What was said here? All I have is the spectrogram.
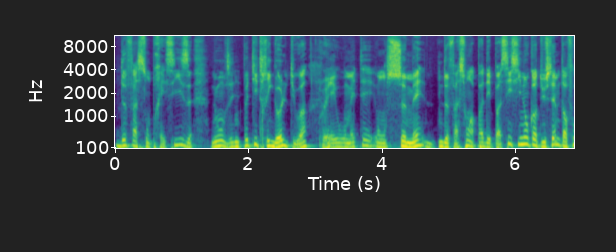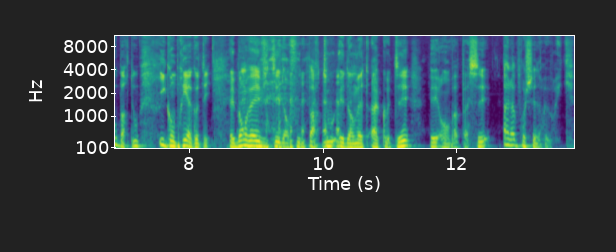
de façon précise. Nous on faisait une petite rigole, tu vois, Oui. et où on mettait, on semait de façon à pas dépasser. Sinon quand tu sèmes, t'en fous partout, y compris à côté. Eh ben, on va éviter d'en foutre partout et d'en mettre à côté. Et on va passer à la prochaine rubrique.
